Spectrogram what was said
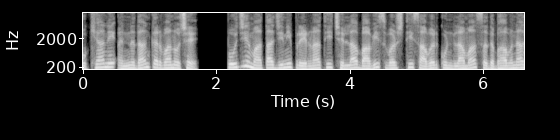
ભૂખ્યાને અન્નદાન કરવાનો છે. પૂજ્ય માતાજીની પ્રેરણાથી છેલ્લા બાવીસ વર્ષથી સાવરકુંડલામાં સદભાવના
